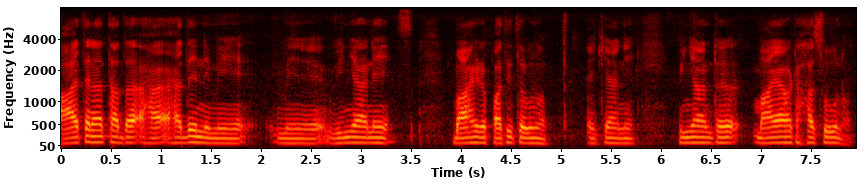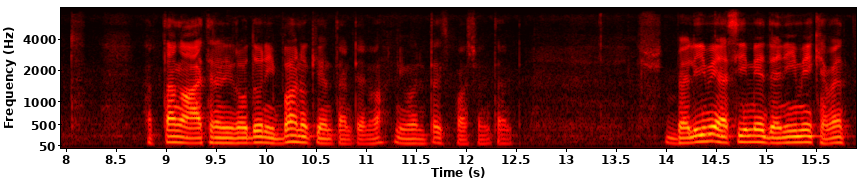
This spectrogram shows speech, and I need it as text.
ආයතනත් හැදෙන්නේ මේ මේ විඥානේ බාහිර පතිත වුණොත්. ඒ කියන්නේ විඥාණයට මායාවට හසු වුණොත්. නැත්තම් ආයතන නිරෝධෝ නිබ්බානෝ කියන තැනට එනවා. නිවනට ස්පර්ශන තැනට. බැලීමේ ඇසීමේ දැනීමේ කැමැත්ත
